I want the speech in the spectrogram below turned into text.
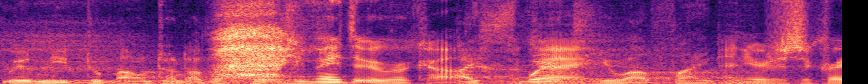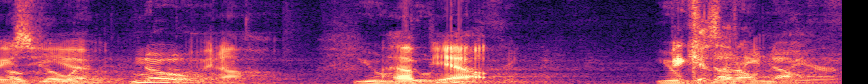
Expected. We'll need to mount another You made the Uruk-hai. I swear okay? to you I'll find And you're just a crazy I'll go yo. in. No. I mean, I'll, You I'll help do you out. nothing. You've Because I don't know you're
